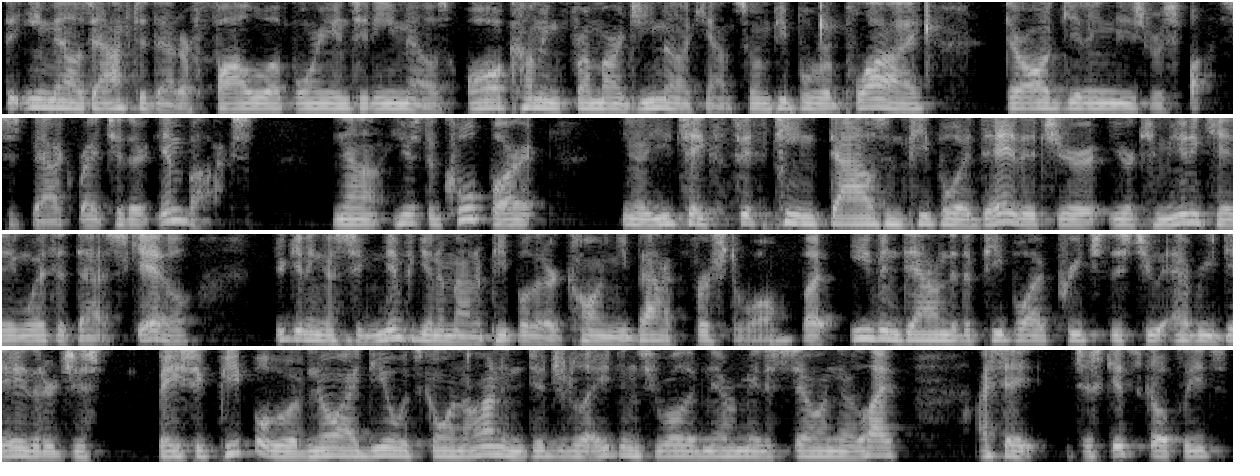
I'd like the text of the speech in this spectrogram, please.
The emails after that are follow up oriented emails, all coming from our Gmail account. So when people reply, they're all getting these responses back right to their inbox. Now, here's the cool part. You know, you take 15,000 people a day that you're, you're communicating with at that scale. You're getting a significant amount of people that are calling you back, first of all, but even down to the people I preach this to every day that are just basic people who have no idea what's going on in digital agency world. They've never made a sale in their life. I say, just get scope leads,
